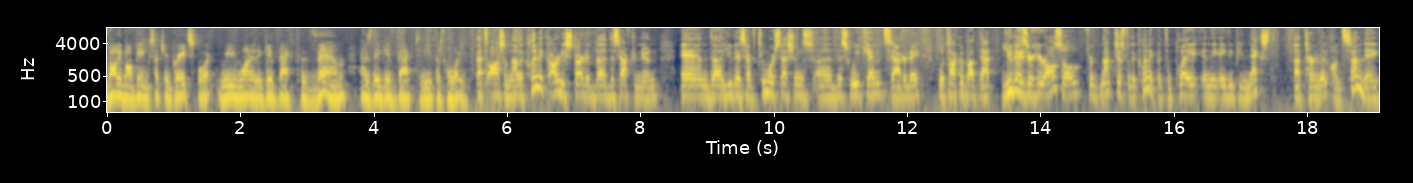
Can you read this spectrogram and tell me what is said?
volleyball being such a great sport, we wanted to give back to them as they give back to the youth of Hawaii. That's awesome. Now, the clinic already started uh, this afternoon, and uh, you guys have two more sessions uh, this weekend, Saturday. We'll talk about that. You guys are here also, for not just for the clinic, but to play in the AVP Next uh, tournament on Sunday.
